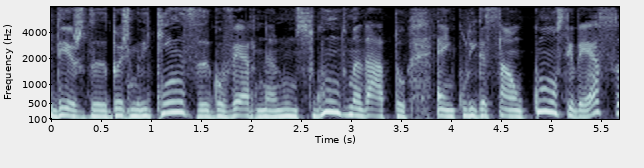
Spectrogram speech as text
desde 2015, governa num segundo mandato em coligação com o CDS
